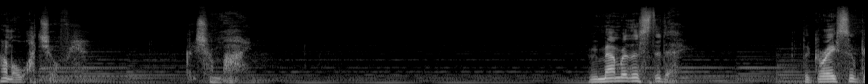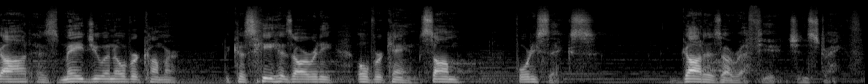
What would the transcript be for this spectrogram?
I'm going to watch over you because you're mine. Remember this today. The grace of God has made you an overcomer because he has already overcame. Psalm 46. God is our refuge and strength.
